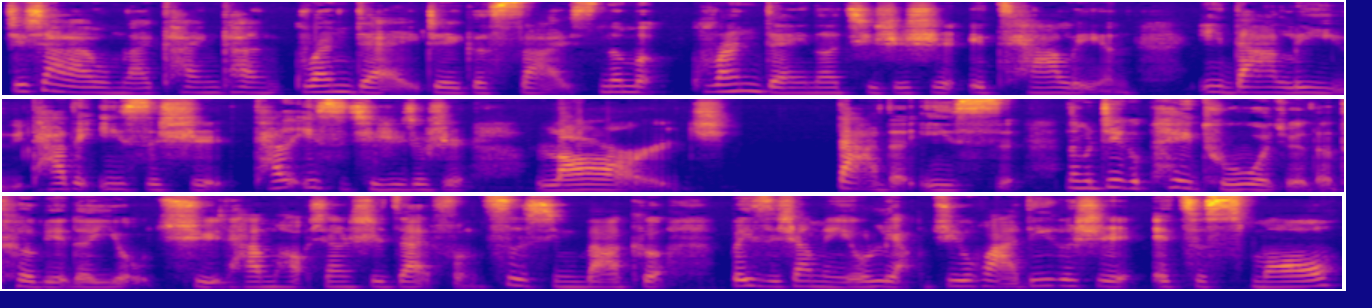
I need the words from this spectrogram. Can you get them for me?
接下来我们来看一看 grande 这个 size。那么 grande 呢，其实是 Italian 意大利语，它的意思是，它的意思其实就是 large 大的意思。那么这个配图我觉得特别的有趣，他们好像是在讽刺星巴克。杯子上面有两句话，第一个是 It's a small,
